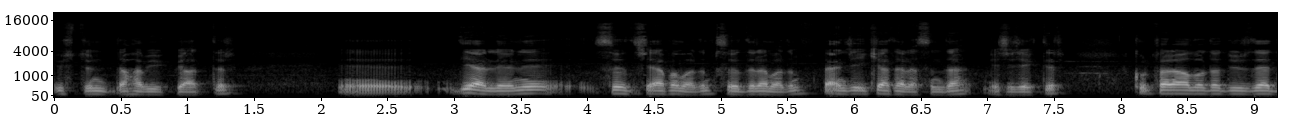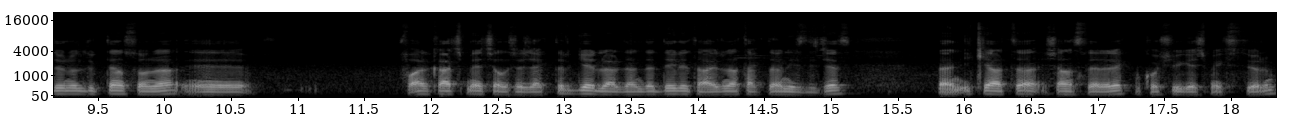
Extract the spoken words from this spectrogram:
üstün daha büyük bir attır. Diğerlerini sığ, şey yapamadım, sığdıramadım. Bence iki at arasında geçecektir. Kurtaralı da düzlüğe dönüldükten sonra e, farkı açmaya çalışacaktır. Gerilerden de Deli Tahir'in ataklarını izleyeceğiz. Ben iki ata şans vererek bu koşuyu geçmek istiyorum.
